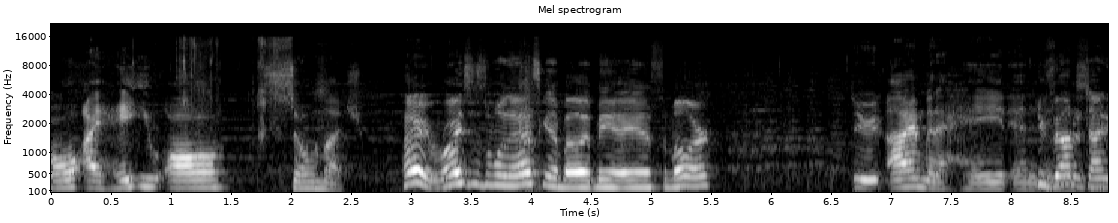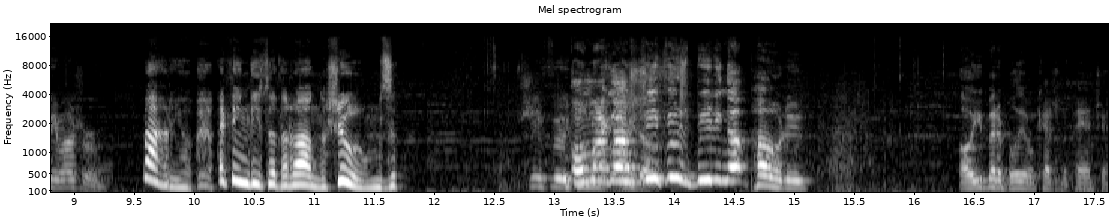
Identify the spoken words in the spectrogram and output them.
Oh, I hate you all so much. Hey, Rice is the one asking about it being ASMR. Dude, I am gonna hate editing. You found a tiny mushroom. Mario, I think these are the wrong shrooms. Shifu. Oh my gosh, beat up. Shifu's beating up Poe, dude. Oh, you better believe I'm catching the Pancham.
